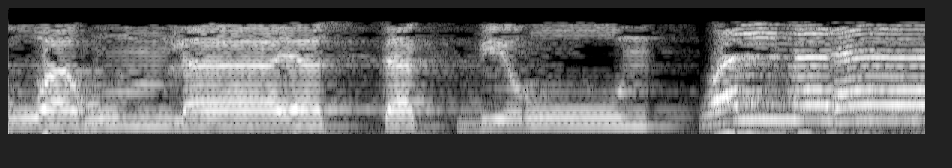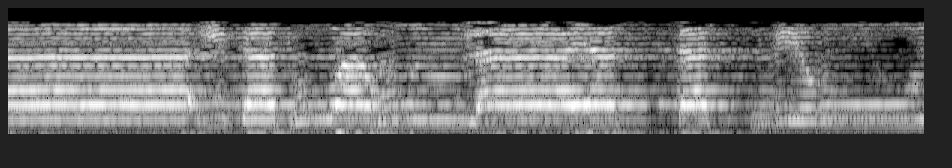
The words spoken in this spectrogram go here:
وهم لا يستكبرون. والملائكة وهم لا يستكبرون.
